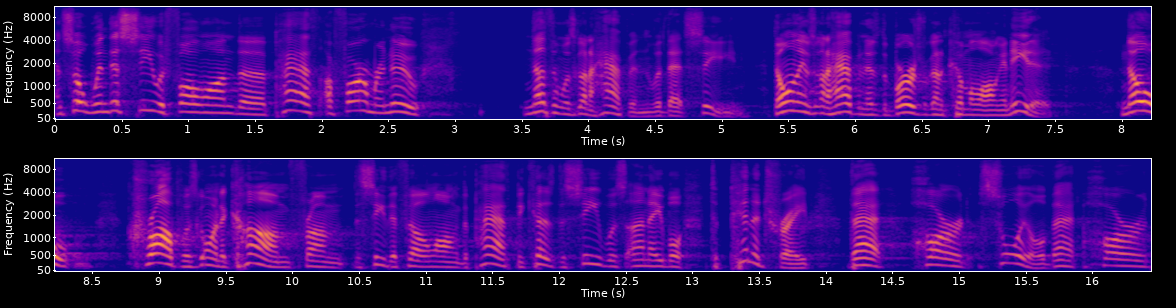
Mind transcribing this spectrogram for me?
And so when this seed would fall on the path, a farmer knew nothing was going to happen with that seed. The only thing that was going to happen is the birds were going to come along and eat it. No crop was going to come from the seed that fell along the path because the seed was unable to penetrate that hard soil, that hard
